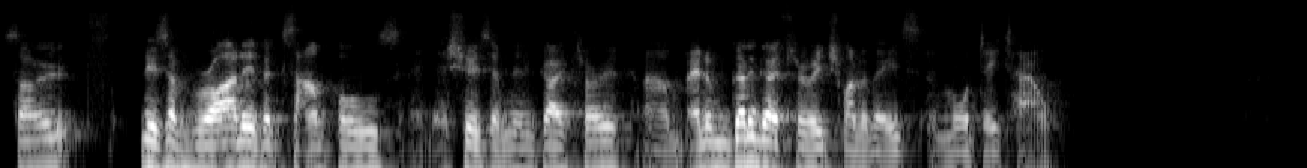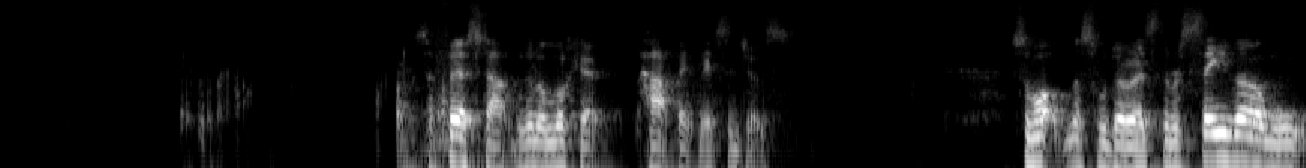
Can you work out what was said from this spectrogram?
So there's a variety of examples and issues I'm going to go through, um, and I'm going to go through each one of these in more detail. So first up, we're going to look at heartbeat messages. So what this will do is the receiver will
